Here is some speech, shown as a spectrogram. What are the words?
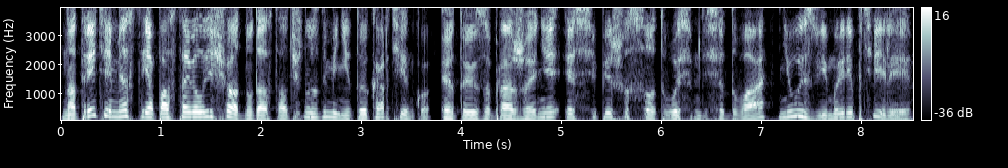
На третье место я поставил еще одну достаточно знаменитую картинку. Это изображение SCP-682 неуязвимой рептилии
